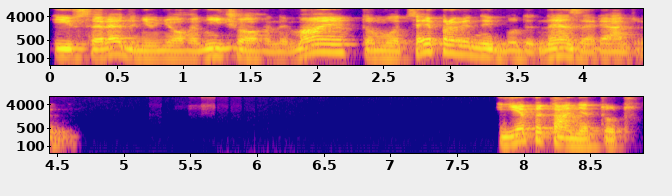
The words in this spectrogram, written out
і всередині в нього нічого немає, тому цей провідник буде незаряджений. Є питання тут?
